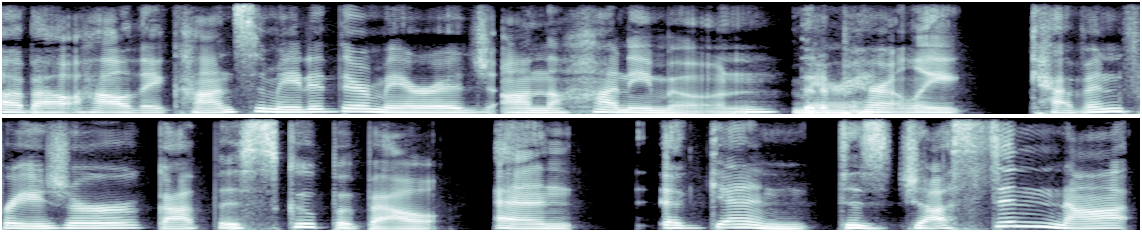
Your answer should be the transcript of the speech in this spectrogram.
about how they consummated their marriage on the honeymoon that apparently Kevin Frazier got this scoop about. And again, does Justin not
